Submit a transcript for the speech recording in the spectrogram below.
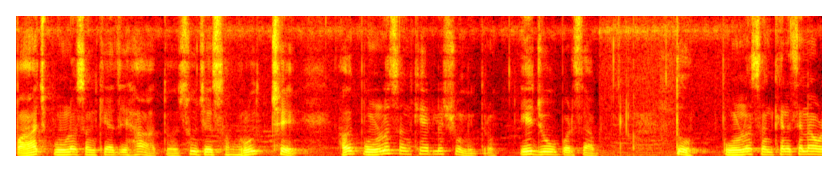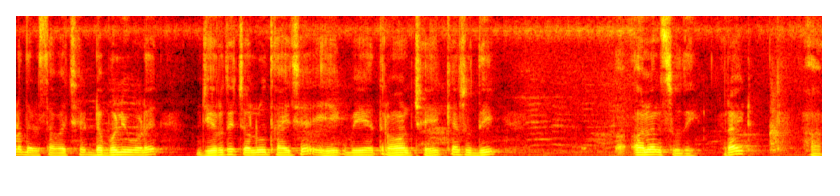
પાંચ પૂર્ણ સંખ્યા છે હા, તો શું છે? સમૃદ્ધ છે. હવે પૂર્ણ સંખ્યા એટલે શું મિત્રો? એ જોવું પડશે આપ. તો પૂર્ણ સંખ્યાને શેના વડે દર્શાવે છે? ડબલ્યુ વડે જીરોથી ચાલુ થાય છે. એક, બે, ત્રણ, છે ક્યાં સુધી? અનંત સુધી. રાઈટ? હા.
